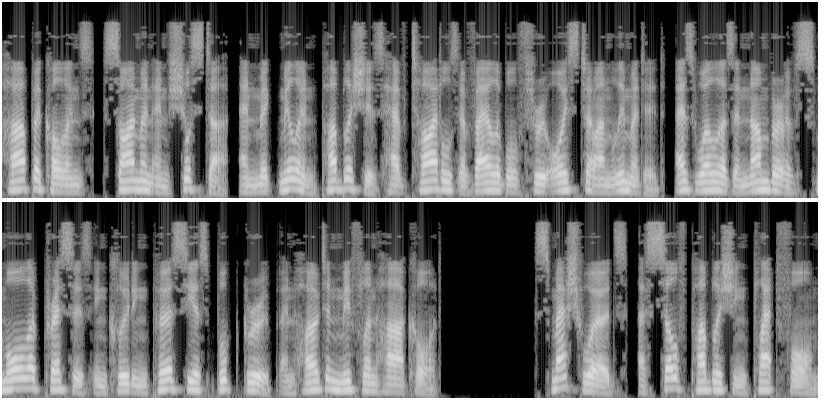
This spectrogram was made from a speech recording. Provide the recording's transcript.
HarperCollins, Simon & Schuster, and Macmillan publishers have titles available through Oyster Unlimited, as well as a number of smaller presses including Perseus Book Group and Houghton Mifflin Harcourt. Smashwords, a self-publishing platform,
